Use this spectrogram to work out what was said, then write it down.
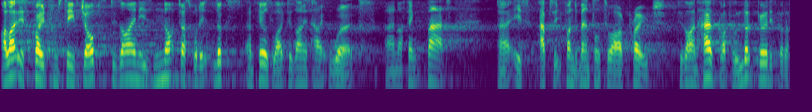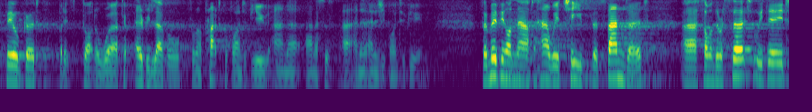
I like this quote from Steve Jobs, design is not just what it looks and feels like, design is how it works. And I think that uh, is absolutely fundamental to our approach. Design has got to look good, it's got to feel good, but it's got to work at every level from a practical point of view and, a, and, a, uh, and an energy point of view. So moving on now to how we achieved the standard, uh, some of the research that we did,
